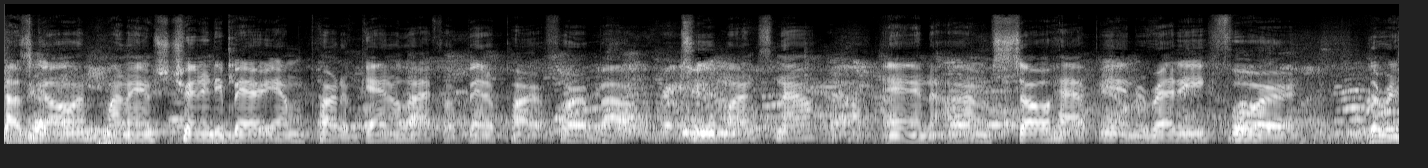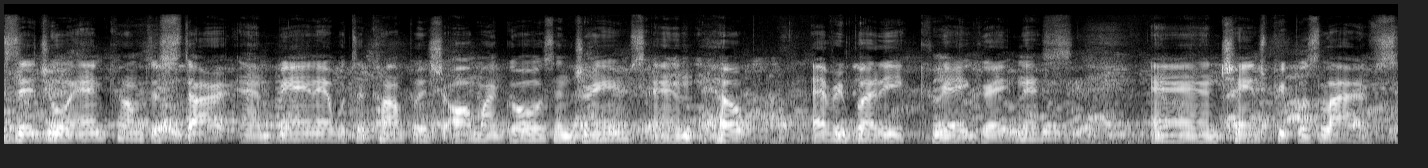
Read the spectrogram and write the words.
How's it going? My name's Trinity Berry. I'm a part of Ganolife. I've been a part for about two months now, and I'm so happy and ready for the residual income to start and being able to accomplish all my goals and dreams and help everybody create greatness and change people's lives.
